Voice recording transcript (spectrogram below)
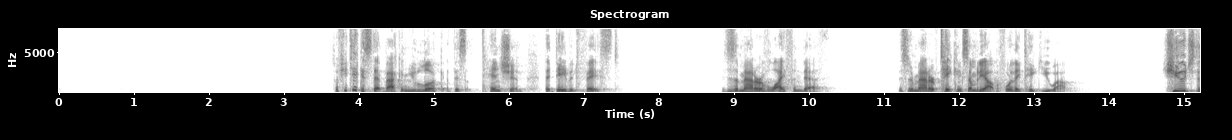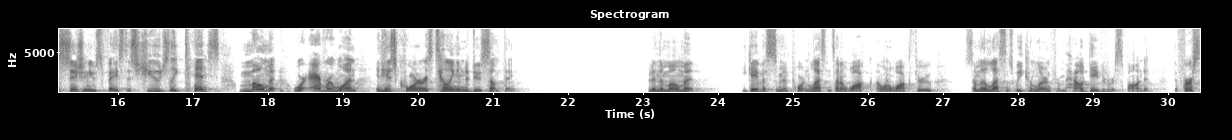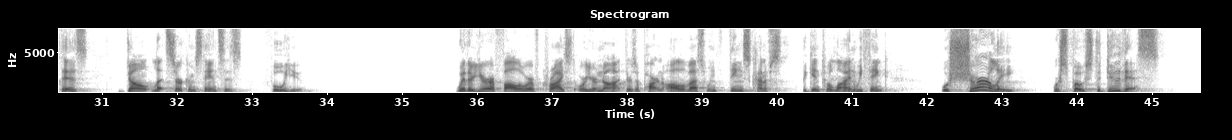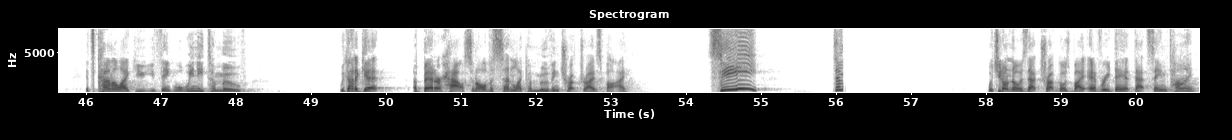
So if you take a step back and you look at this tension that David faced, this is a matter of life and death. This is a matter of taking somebody out before they take you out. Huge decision he was faced, this hugely tense moment where everyone in his corner is telling him to do something. But in the moment, he gave us some important lessons. And I, walk, I want to walk through some of the lessons we can learn from how David responded. The first is don't let circumstances fool you. Whether you're a follower of Christ or you're not, there's a part in all of us when things kind of begin to align, we think, well, surely we're supposed to do this. It's kind of like you, you think, well, we need to move. We got to get a better house. And all of a sudden, like a moving truck drives by. See? What you don't know is that truck goes by every day at that same time.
